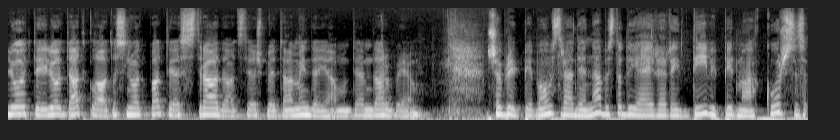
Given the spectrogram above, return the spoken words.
ļoti, ļoti atklātas un ļoti patiesi strādāts tieši pie tām idejām un tiem darbiem. Šobrīd pie mums Rādio Naba studijā ir arī divi pirmā kursa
